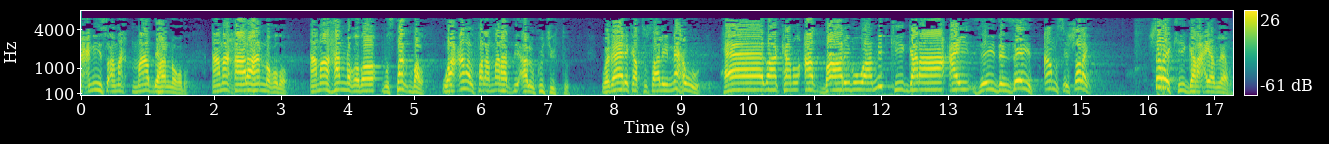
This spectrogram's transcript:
macnihiisu ama maadi ha noqdo ama xaalo ha noqdo ama ha noqdo mustaqbal waa camal fala mar haddii alu ku jirto wadalika tusaali naxwu haadaa kanu addaaribu waa midkii garaacay zaydan zayd amsi shalay shalay kii garaacay aad leedahay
